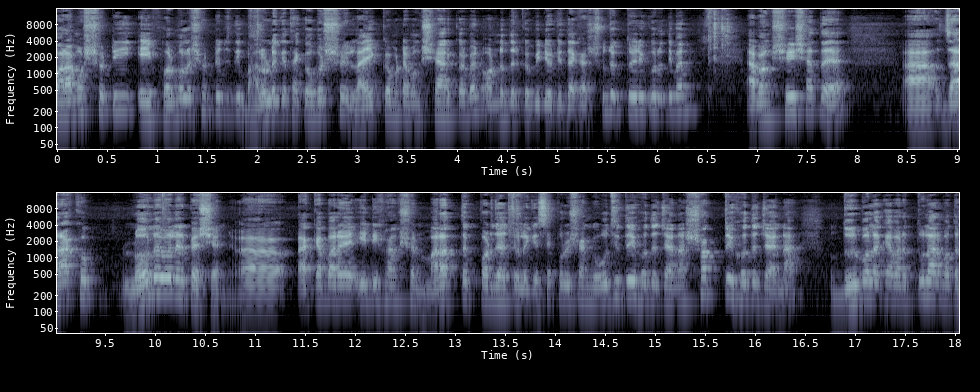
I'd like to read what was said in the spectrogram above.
পরামর্শটি, এই ফর্মুলেশনটি যদি ভালো লেগে থাকে অবশ্যই লাইক, কমেন্ট এবং শেয়ার করবেন। অন্যদেরকে ভিডিওটি দেখার সুযোগ তৈরি করে দিবেন। এবং সেই সাথে যারা খুব লো লেভেলের পেশেন্ট একেবারে ইডি ফাংশন মারাত্মক পর্যায়ে চলে গেছে, পুরুষাঙ্গ উচিতই হতে চায় না, শক্তই হতে চায় না, দুর্বল একেবারে তুলার মতো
